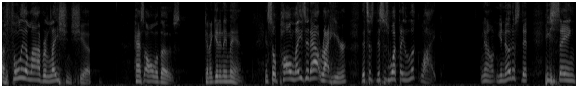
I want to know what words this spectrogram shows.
A fully alive relationship has all of those. Can I get an amen? And so Paul lays it out right here. This is, this is what they look like. Now, you notice that he's saying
